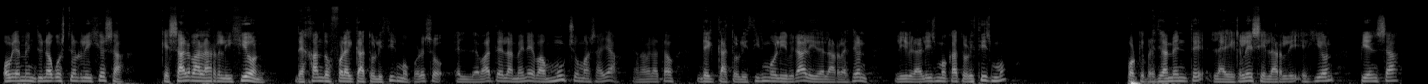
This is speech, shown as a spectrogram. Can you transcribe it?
obviamente una cuestión religiosa que salva la religión dejando fuera el catolicismo. Por eso el debate de la MENE va mucho más allá del catolicismo liberal y de la relación liberalismo-catolicismo, porque precisamente la Iglesia y la religión piensa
